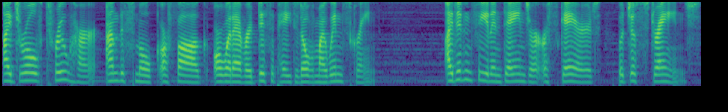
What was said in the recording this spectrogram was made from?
I drove through her and the smoke or fog or whatever dissipated over my windscreen. I didn't feel in danger or scared, but just strange.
